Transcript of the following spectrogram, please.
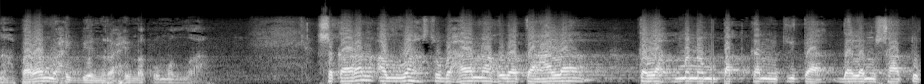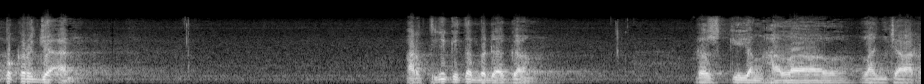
Nah, para muhibbin rahimakumullah. Sekarang Allah Subhanahu wa taala telah menempatkan kita dalam satu pekerjaan. Artinya kita berdagang. Rezeki yang halal, lancar.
